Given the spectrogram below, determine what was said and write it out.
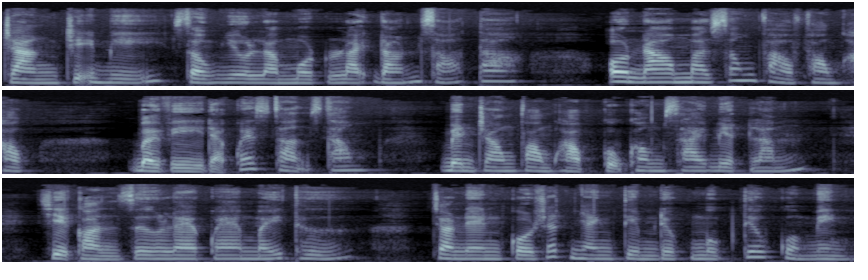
Trang trị Mỹ giống như là một loại đón gió to, ồn ào mà xông vào phòng học, bởi vì đã quét dọn xong, bên trong phòng học cũng không sai biệt lắm, chỉ còn dư le que mấy thứ, cho nên cô rất nhanh tìm được mục tiêu của mình.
